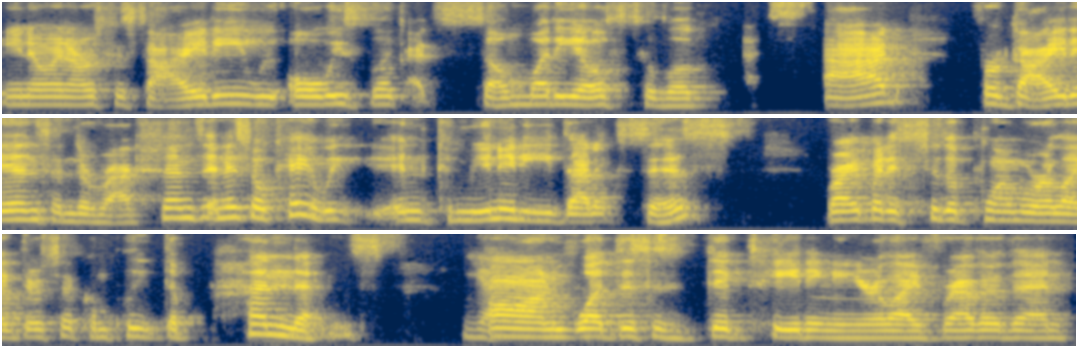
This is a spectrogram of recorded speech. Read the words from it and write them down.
you know in our society we always look at somebody else to look at for guidance and directions. And it's okay. We in community that exists, right? But it's to the point where like there's a complete dependence yeah. on what this is dictating in your life rather than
